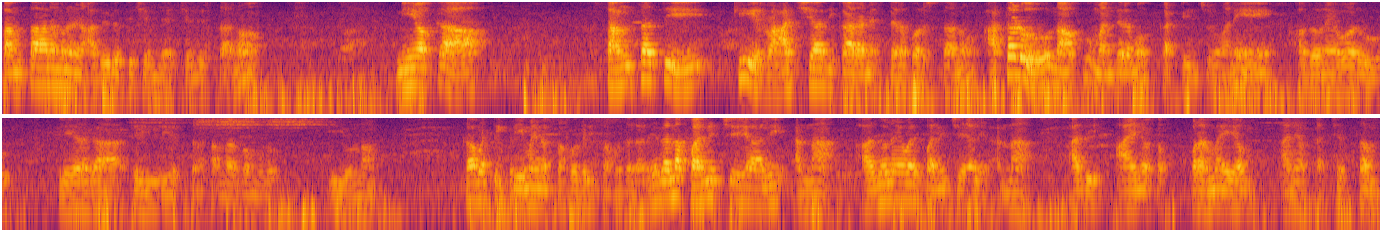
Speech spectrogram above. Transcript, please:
సంతానమును నేను అభివృద్ధి చెందే చెందిస్తాను. నీ యొక్క సంతతి కి రాజ్యాధికారాన్ని స్థిరపరుస్తాను. అతడు నాకు మందిరము కట్టించును అని అదోనే వారు క్లియర్గా తెలియజేస్తున్న సందర్భంలో ఈ ఉన్నాం. కాబట్టి ప్రియమైన సహోదరి సహోదరులు ఏదన్నా పని చేయాలి అన్నా అదోనే వారి పని చేయాలి అన్నా అది ఆయన యొక్క ప్రమేయం ఆయన యొక్క చిత్తం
